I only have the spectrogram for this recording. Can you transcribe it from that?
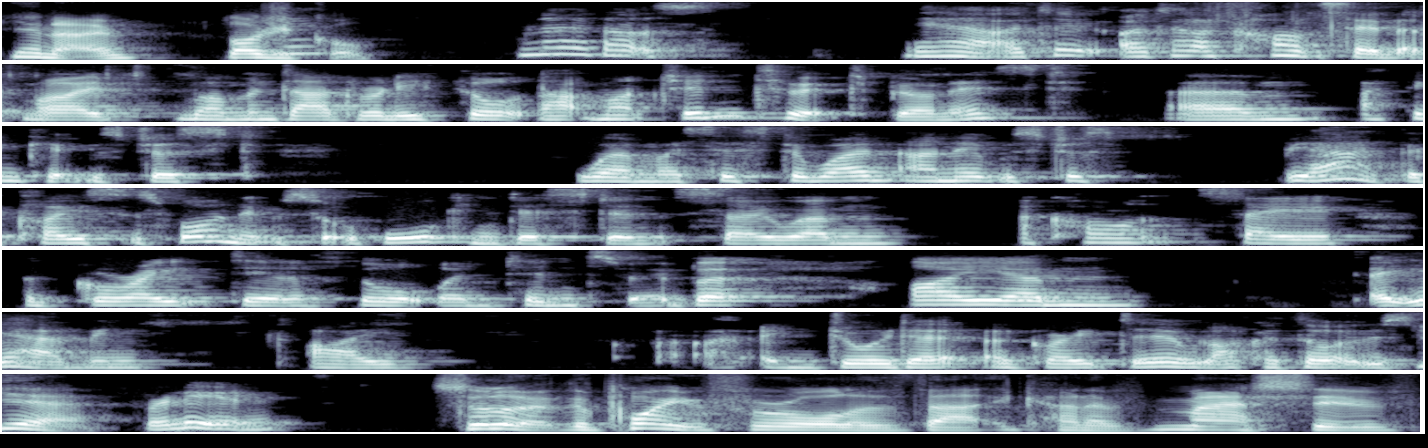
you know logical. No, that's yeah. I don't, I don't. I can't say that my mum and dad really thought that much into it. To be honest, um, I think it was just where my sister went, and it was just yeah the closest one. It was sort of walking distance. So um, I can't say a great deal of thought went into it, but I um, uh, yeah. I mean, I, I enjoyed it a great deal. Like I thought it was Yeah. brilliant. So look, the point for all of that kind of massive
